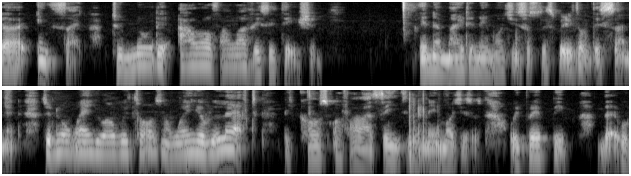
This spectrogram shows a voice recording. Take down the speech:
uh, insight to know the hour of our visitation in the mighty name of Jesus, the spirit of discernment, to know when you are with us and when you've left because of our sins in the name of Jesus. We pray people that we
